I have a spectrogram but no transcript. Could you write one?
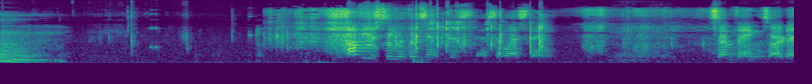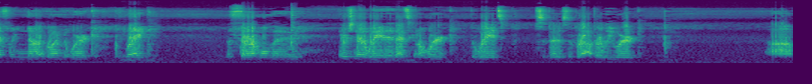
Obviously, with this, this SLS thing, some things are definitely not going to work. Like the thermal mode. There's no way that that's going to work the way it's supposed to properly work. Um,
